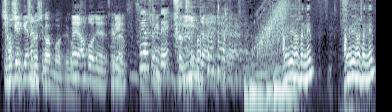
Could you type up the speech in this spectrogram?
진호 씨, 적에게는 진호 씨가 한번 읽어. 네, 한번 예, 우리? 후회할 텐데. 저 2인자 장진 선생님? 장진 선생님?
